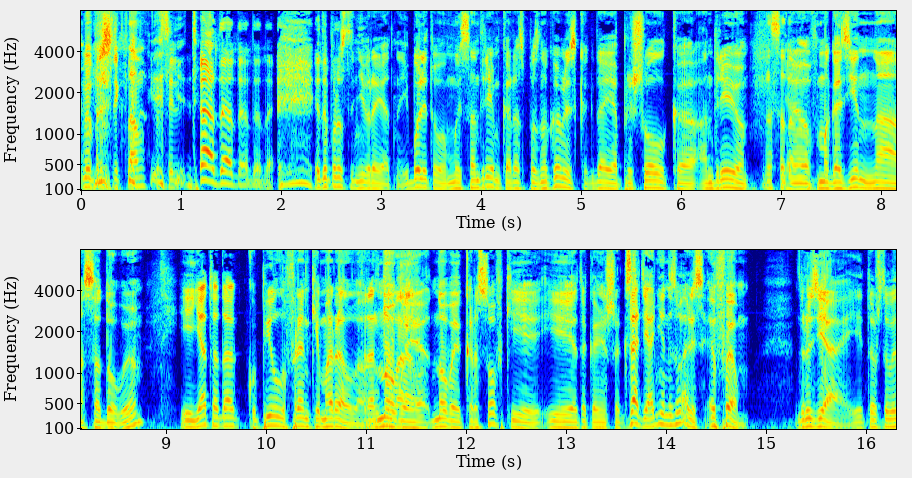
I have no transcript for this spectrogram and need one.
Мы пришли к нам. Да, да, да, да, да. Это просто невероятно. И более того, мы с Андреем как раз познакомились, когда я пришел к Андрею э, в магазин на Садовую. И я тогда купил Фрэнки Морелло. Новые, новые кроссовки. И это, конечно... Кстати, они назывались FM. Друзья, и то, что вы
